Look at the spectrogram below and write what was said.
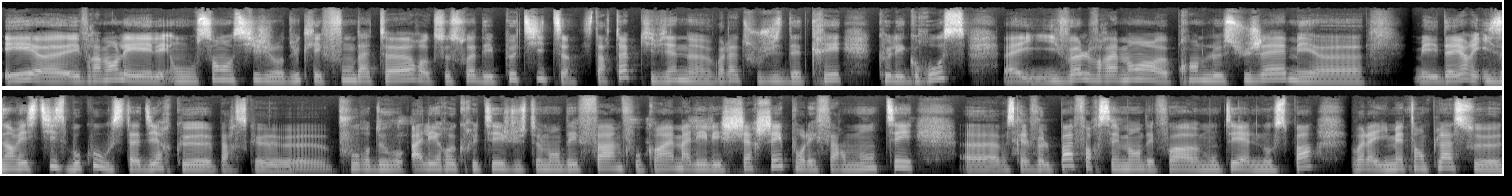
et, euh, et vraiment, les, on sent aussi aujourd'hui que les fondateurs, que ce soit des petites startups qui viennent voilà tout juste d'être créées, que les grosses, ils veulent vraiment prendre le sujet, mais mais d'ailleurs, ils investissent beaucoup, c'est-à-dire que parce que pour aller recruter justement des femmes, faut quand même aller les chercher pour les faire monter, euh, parce qu'elles veulent pas forcément des fois monter, elles n'osent pas. Voilà, ils mettent en place euh,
